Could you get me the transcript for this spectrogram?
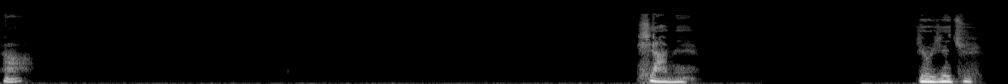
啊！下面有一句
